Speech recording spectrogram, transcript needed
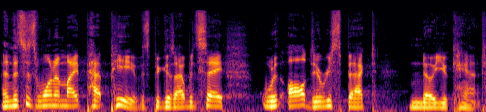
And this is one of my pet peeves because I would say, with all due respect, no, you can't.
